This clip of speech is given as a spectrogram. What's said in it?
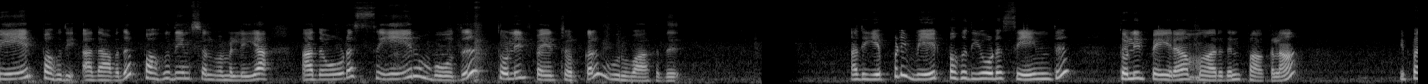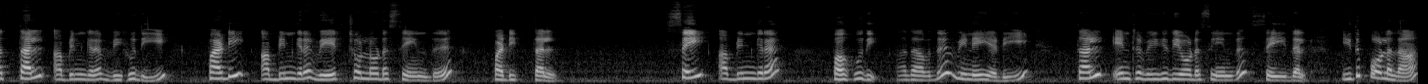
வேர் பகுதி அதாவது பகுதின்னு சொல்வோம் இல்லையா? அதோட சேரும்போது தொழில் பெயர் சொற்கள் உருவாகுது. அது எப்படி வேர்பகுதியோடு சேர்ந்து தொழில் பெயராக மாறுதுன்னு பார்க்கலாம். இப்போ தல் அப்படிங்கிற விகுதி படி அப்படிங்கிற வேர்ச்சொல்லோட சேர்ந்து படித்தல். செய் அப்படிங்கிற பகுதி அதாவது வினையடி தல் என்ற விகுதியோட சேர்ந்து செய்தல். இது போல தான்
